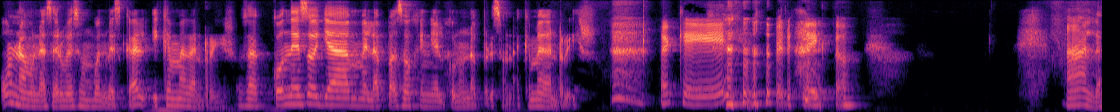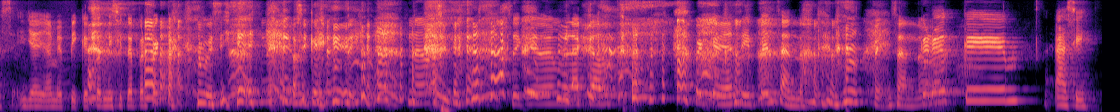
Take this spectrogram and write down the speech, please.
una buena cerveza, un buen mezcal y que me hagan reír. O sea, con eso ya me la paso genial con una persona, que me hagan reír. Ok, perfecto. Ah, ya, ya me piqué con mi cita perfecta. me se, se quedó en blackout. Me quedé así pensando. Pensando. Creo que. Ah, sí.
